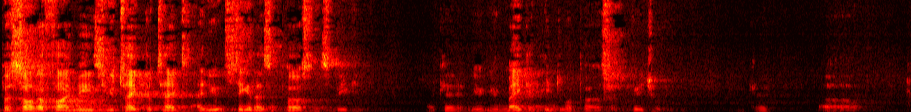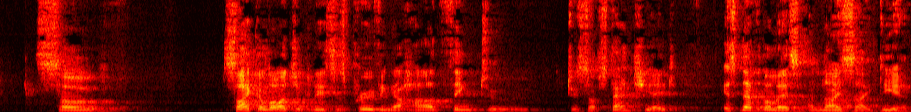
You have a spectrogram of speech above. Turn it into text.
Personify means you take the text and you see it as a person speaking. Okay? You, you make it into a person visually. Okay? Uh, so, psychologically, this is proving a hard thing to, to substantiate. It's nevertheless a nice idea.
